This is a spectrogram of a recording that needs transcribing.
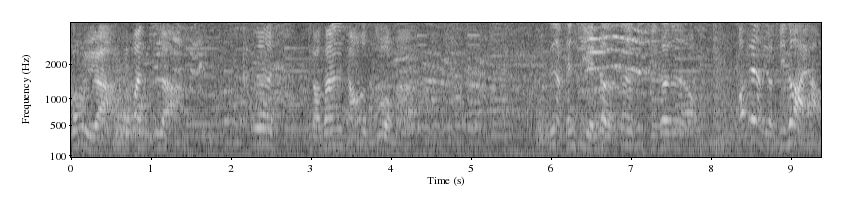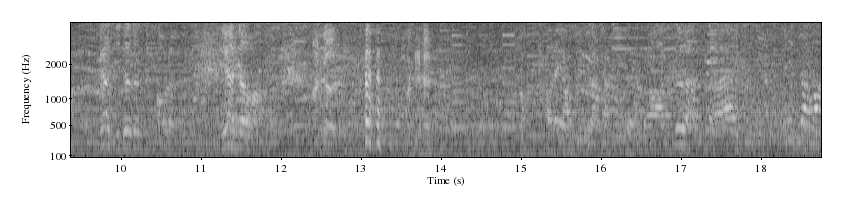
终于啊，有饭吃啊！因为小三想要饿死我们啊。我跟你讲，天气炎热，真的是骑车真的哦。哦，这样有骑车还好，没有骑车真的是超热。你很热吗？蛮热的，蛮热的。好累，加薪了，加薪了。哇，吃了吃了，来吃吃，你知道吗？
